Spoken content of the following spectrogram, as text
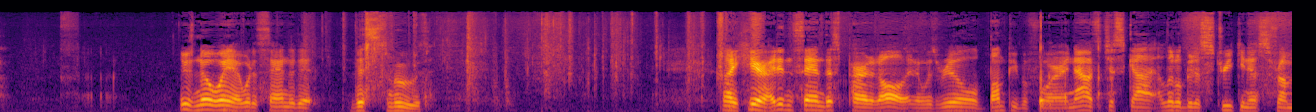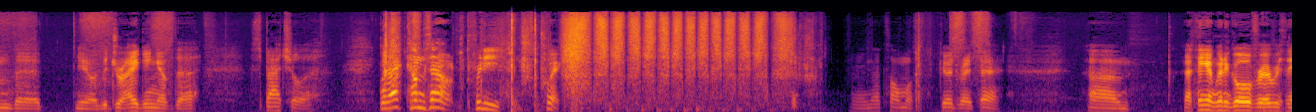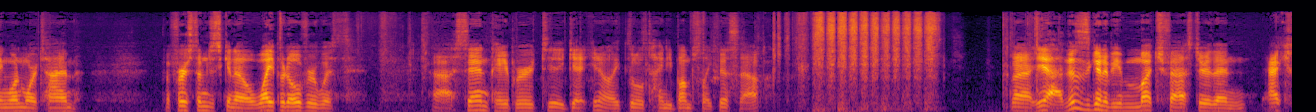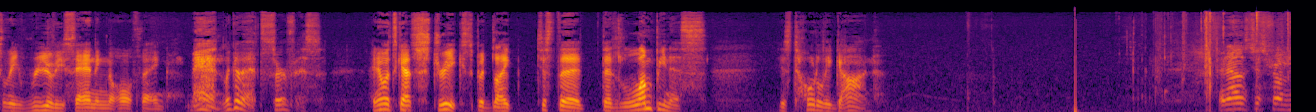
There's no way I would have sanded it this smooth. Like here, I didn't sand this part at all, and it was real bumpy before, and now it's just got a little bit of streakiness from the, you know, the dragging of the spatula. But that comes out pretty quick. And that's almost good right there. Um, I think I'm going to go over everything one more time. But first I'm just going to wipe it over with uh, sandpaper to get, you know, like little tiny bumps like this out. But yeah, this is going to be much faster than actually really sanding the whole thing. Man, look at that surface. I know it's got streaks, but like just the, the lumpiness is totally gone. And that was just from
